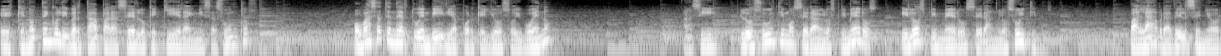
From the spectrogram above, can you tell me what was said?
¿Es que no tengo libertad para hacer lo que quiera en mis asuntos? ¿O vas a tener tu envidia porque yo soy bueno? Así, los últimos serán los primeros y los primeros serán los últimos. Palabra del Señor.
